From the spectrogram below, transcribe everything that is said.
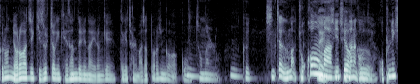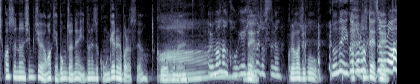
그런 여러 가지 기술적인 계산들이나 이런 게 되게 잘 맞아 떨어진 것 같고 음. 정말로 음. 진짜 음악 조커 네, 음악이 대단한 그 것 같아요. 오프닝 시퀀스는 심지어 영화 개봉 전에 인터넷에 공개를 해버렸어요 그 5분을 아. 얼마나 거기에 네. 힘을 줬으면 그래가지고 너네 이거 보러 극장으로 와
